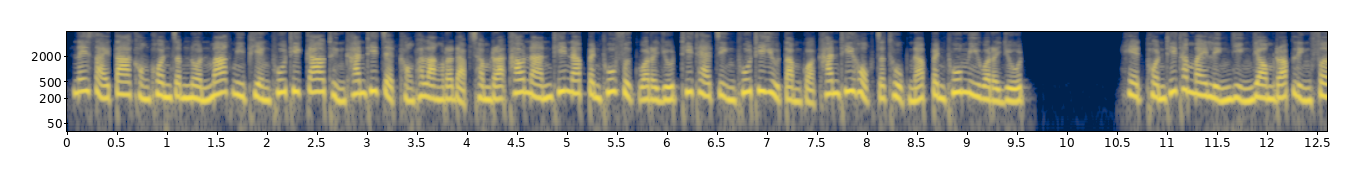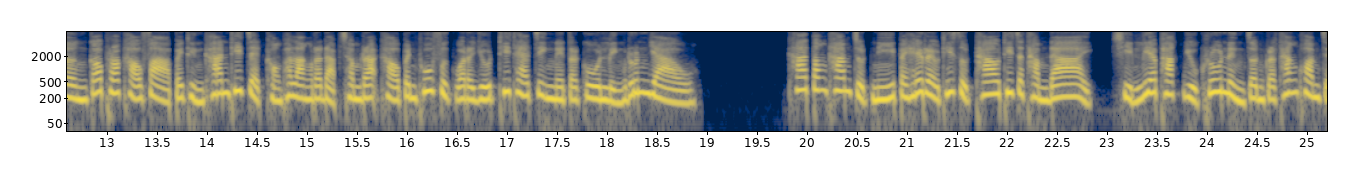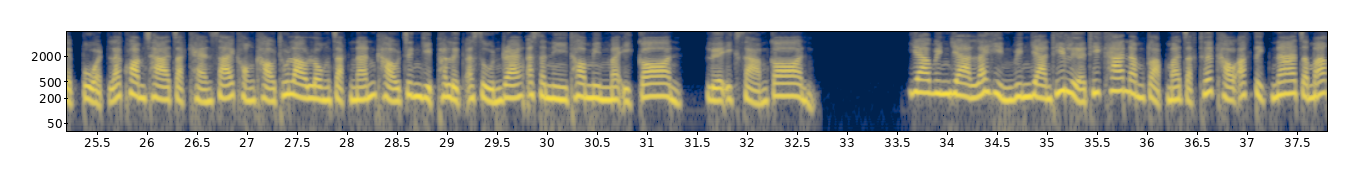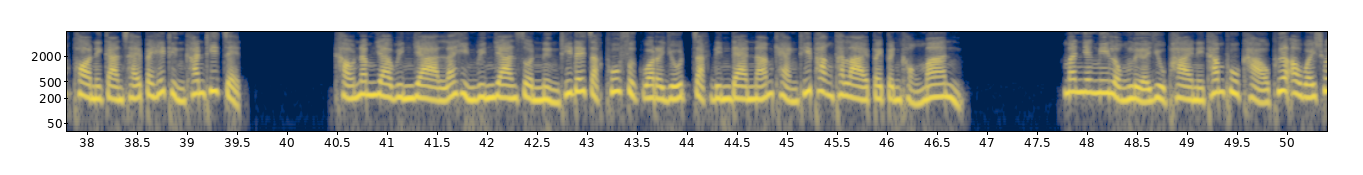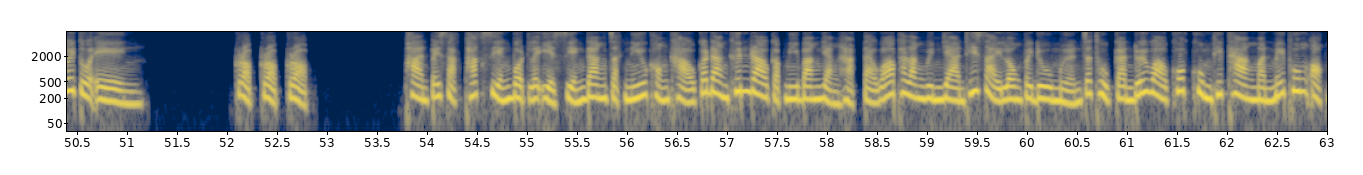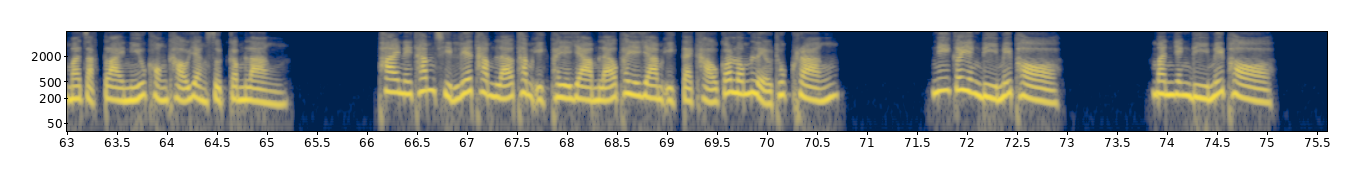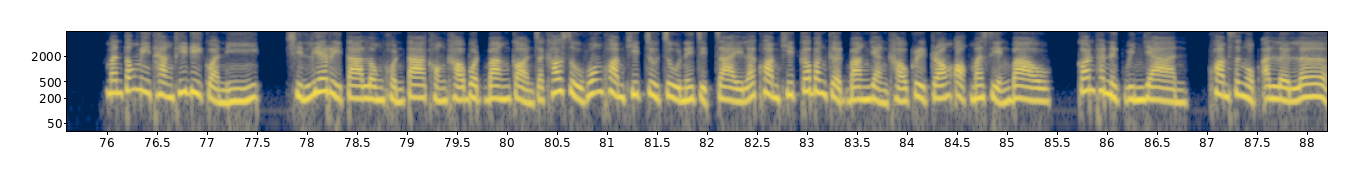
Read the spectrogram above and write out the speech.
ในสายตาของคนจำนวนมากมีเพียงผู้ที่ก้าวถึงขั้นที่ 7 ของพลังระดับชำระเท่านั้นที่นับเป็นผู้ฝึกวรยุทธ์ที่แท้จริงผู้ที่อยู่ต่ำกว่าขั้นที่ 6 จะถูกนับเป็นผู้มีวรยุทธ์เหตุผลที่ทำไมหลิงหญิงยอมรับหลิงเฟิงก็เพราะเขาฝ่าไปถึงขั้นที่ 7 ของพลังระดับชำระเขาเป็นผู้ฝึกวรยุทธ์ที่แท้จริงในตระกูลหลิงรุ่นยาว ข้าต้องข้ามจุดนี้ไปให้เร็วที่สุดเท่าที่จะทำได้ ฉินเลี่ยพักอยู่ครู่หนึ่งจนกระทั่งความเจ็บปวด และความชาจากแขนซ้ายของเขาทุเลาลงจากนั้นเขาจึงหยิบผลึกอสูรแรงอัศนีทอมินมาอีกก้อน เหลืออีกสามก้อน ยาวิญญาณและหินวิญญาณที่เหลือที่ข้านำกลับมาจากเทือกเขาอักติกน่าจะมากพอในการใช้ไปให้ถึงขั้นที่7เขานำยาวิญญาณและหินวิญญาณส่วนหนึ่งที่ได้จากผู้ฝึกวรยุทธ์จากดินแดนน้ำแข็งที่พังทลายไปเป็นของมั่น มันยังมีหลงเหลืออยู่ภายในถ้ำภูเขาเพื่อเอาไว้ช่วยตัวเอง กรอบกรอบกรอบ ผ่านไปสักพักเสียงบทละเอียดเสียงดังจากนิ้วของเขาก็ดังขึ้นราวกับมีบางอย่างหัก แต่ว่าพลังวิญญาณที่ใส่ลงไปดูเหมือนจะถูกกันด้วยวาล์วควบคุมทิศทางมันไม่พุ่งออกมาจากปลายนิ้วของเขาอย่างสุดกำลัง ภายในถ้ำฉินเลี่ยทำแล้วทำอีกพยายามแล้วพยายามอีกแต่เขาก็ล้มเหลวทุกครั้ง นี่ก็ยังดีไม่พอ มันยังดีไม่พอ มันต้องมีทางที่ดีกว่านี้ ฉินเลี่ยหรีตาลงขนตาของเขาบดบังก่อนจะเข้าสู่ห้วงความคิดจู่ๆในจิตใจ และความคิดก็บังเกิดบางอย่างเขากรีดร้องออกมาเสียงเบา ก้อนผนึกวิญญาณ ความสงบอันเลินเล่อ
